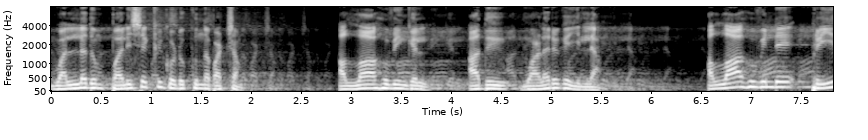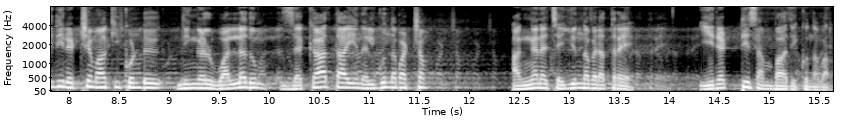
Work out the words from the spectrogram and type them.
വല്ലതും പലിശയ്ക്ക് കൊടുക്കുന്ന പക്ഷം അള്ളാഹുവിങ്കിൽ അത് വളരുകയില്ല. അള്ളാഹുവിന്റെ പ്രീതി ലക്ഷ്യമാക്കിക്കൊണ്ട് നിങ്ങൾ വല്ലതും ജക്കാത്തായി നൽകുന്ന പക്ഷം അങ്ങനെ ചെയ്യുന്നവരത്രേ ഇരട്ടി സമ്പാദിക്കുന്നവർ.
